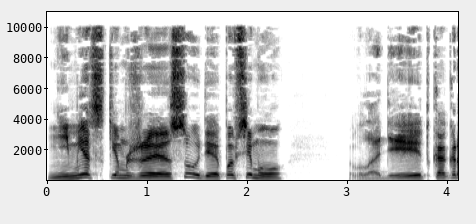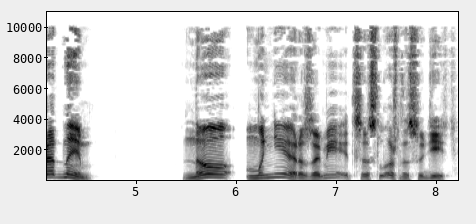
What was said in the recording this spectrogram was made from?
Немецким же, судя по всему, Владеет как родным. Но мне, разумеется, сложно судить.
